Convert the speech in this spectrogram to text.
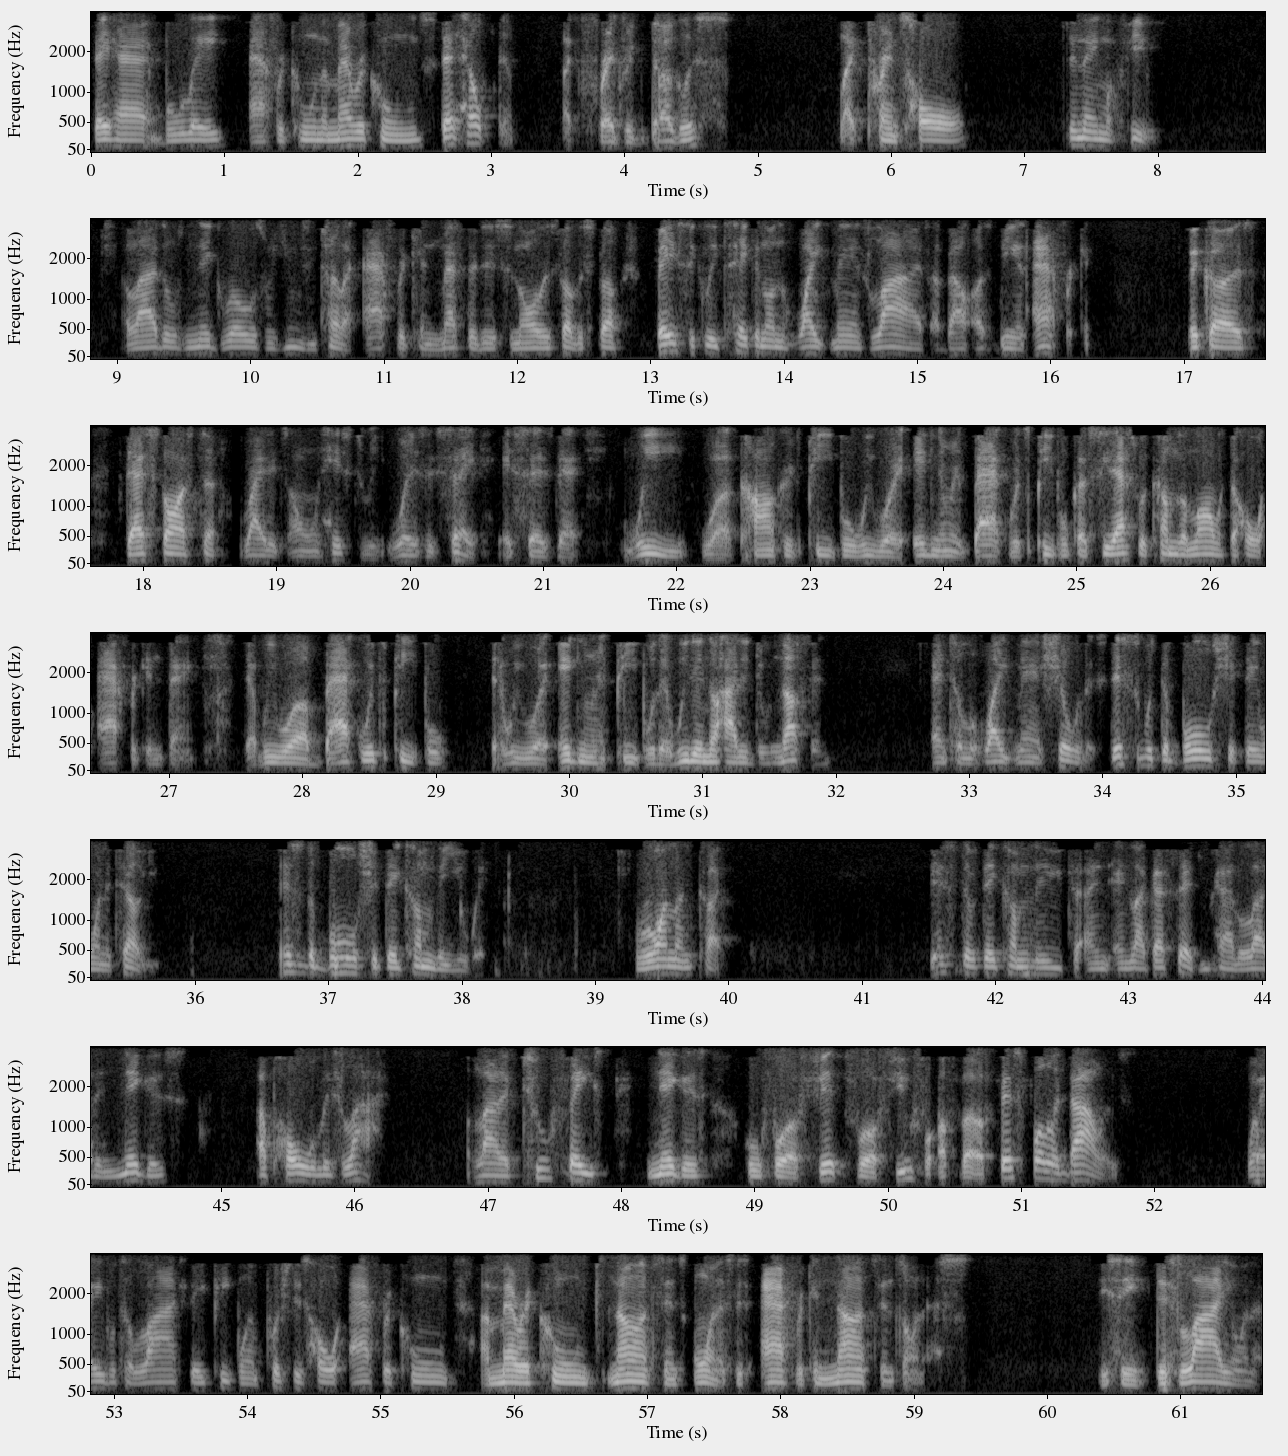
they had Boule African Americans that helped them, like Frederick Douglass, like Prince Hall, to name a few. A lot of those Negroes were using terms like African Methodists and all this other stuff, basically taking on the white man's lies about us being African. Because that starts to write its own history. What does it say? It says that we were a conquered people. We were ignorant, backwards people. Because, see, that's what comes along with the whole African thing, that we were a backwards people, that we were ignorant people, that we didn't know how to do nothing until the white man showed us. This is what the bullshit they want to tell you. This is the bullshit they come to you with raw and uncut. This is what they come to you to, and, and like I said, you had a lot of niggas uphold this lie. A lot of two-faced niggas who, for a fit, for a few, for a, for a fistful of dollars, were able to lie to their people and push this whole African American nonsense on us, this African nonsense on us. You see, this lie on us,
